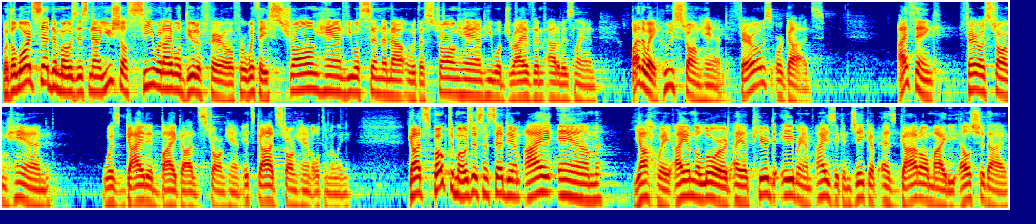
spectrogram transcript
But the Lord said to Moses, Now you shall see what I will do to Pharaoh, for with a strong hand he will send them out, and with a strong hand he will drive them out of his land. By the way, whose strong hand? Pharaoh's or God's? I think Pharaoh's strong hand was guided by God's strong hand. It's God's strong hand ultimately. God spoke to Moses and said to him, I am Yahweh, I am the Lord. I appeared to Abraham, Isaac, and Jacob as God Almighty, El Shaddai.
